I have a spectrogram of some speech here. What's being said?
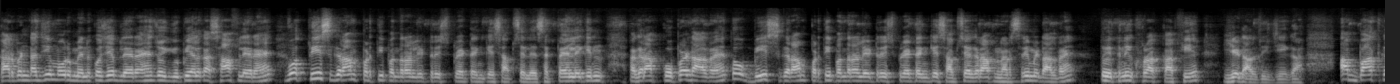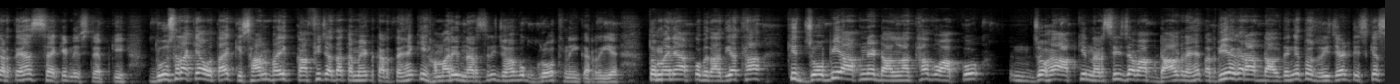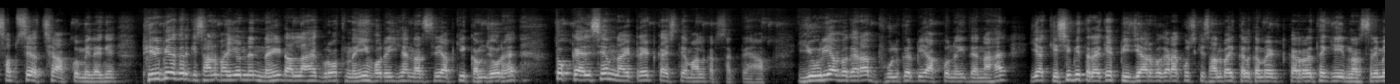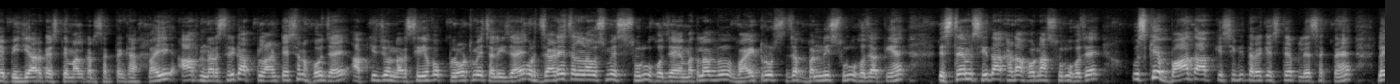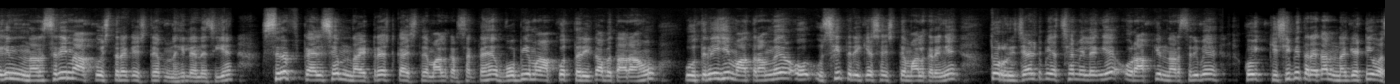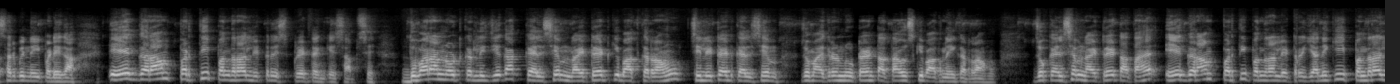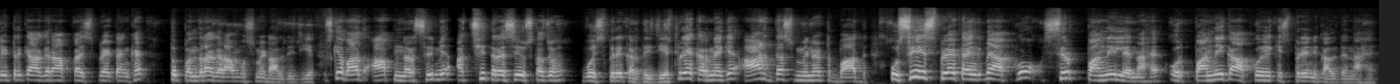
कार्बनडाजिम और मेनकोजेब ले रहे हैं, जो यूपीएल का साफ़ ले रहे हैं वो 30 ग्राम प्रति 15 लीटर स्प्रे टैंक के हिसाब से ले सकते हैं, लेकिन अगर आप कॉपर डाल रहे हैं तो 20 ग्राम प्रति 15 लीटर स्प्रे टैंक के हिसाब से अगर आप नर्सरी में डाल रहे हैं तो इतनी खुराक काफ़ी है, ये डाल दीजिएगा। अब बात करते हैं सेकंड स्टेप की। दूसरा क्या होता है, किसान भाई काफ़ी ज़्यादा कमेंट करते हैं कि हमारी नर्सरी जो है वो ग्रोथ नहीं कर रही है। तो मैंने आपको बता दिया था कि जो भी आपने डालना था वो आपको जो है आपकी नर्सरी जब आप डाल रहे हैं, तभी अगर आप डाल देंगे तो रिज़ल्ट इसके सबसे अच्छे आपको मिलेंगे। फिर भी अगर किसान भाइयों ने नहीं डाला है, ग्रोथ नहीं हो रही है, नर्सरी आपकी कमज़ोर है तो कैल्शियम नाइट्रेट का इस्तेमाल कर सकते हैं आप। यूरिया वगैरह भूल कर भी आपको नहीं देना है, या किसी भी तरह के पीजीआर वगैरह, कुछ किसान भाई कल कमेंट कर रहे थे कि नर्सरी में पीजीआर का इस्तेमाल कर सकते हैं भाई, आप नर्सरी का प्लांटेशन हो जाए, आपकी जो नर्सरी है वो प्लॉट में चली जाए और जड़े चलना उसमें शुरू हो जाए। मतलब व्हाइट रूट्स जब बननी शुरू हो जाती हैं, स्टेम सीधा खड़ा होना शुरू हो जाए उसके बाद आप किसी भी तरह के स्टेप ले सकते हैं, लेकिन नर्सरी में आपको इस तरह के स्टेप नहीं लेने चाहिए। सिर्फ़ कैल्शियम नाइट्रेट का इस्तेमाल कर सकते हैं, वो भी मैं आपको तरीका बता रहा हूँ। उतनी ही मात्रा में और उसी तरीके से इस्तेमाल करेंगे तो रिज़ल्ट भी अच्छे मिलेंगे और आपकी नर्सरी में कोई किसी भी तरह का नेगेटिव असर भी नहीं पड़ेगा। एक ग्राम प्रति पंद्रह लीटर स्प्रे टैंक के हिसाब से। दोबारा नोट कर लीजिएगा कैल्शियम नाइट्रेट की बात कर रहा हूँ चिलिटेड कैल्शियम जो माइक्रोन्यूट्रेंट आता है, उसकी बात नहीं कर रहा हूँ। जो कैल्शियम नाइट्रेट आता है, एक ग्राम प्रति पंद्रह लीटर, यानी कि पंद्रह लीटर का अगर आपका स्प्रे टैंक है तो पंद्रह ग्राम उसमें डाल दीजिए। उसके बाद आप नर्सरी में अच्छी तरह से उसका जो है, वो स्प्रे कर दीजिए। स्प्रे करने के आठ दस मिनट बाद उसी स्प्रे टैंक में आपको सिर्फ़ पानी लेना है और पानी का आपको एक स्प्रे निकाल देना है।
